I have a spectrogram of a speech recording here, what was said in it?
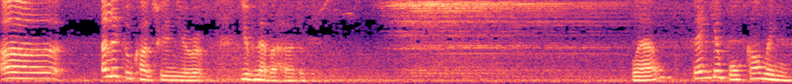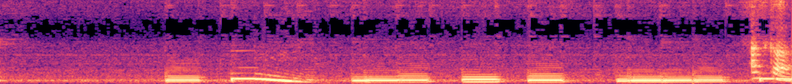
Uh, a little country in Europe. You've never heard of it. Well, thank you for coming. Asuka,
